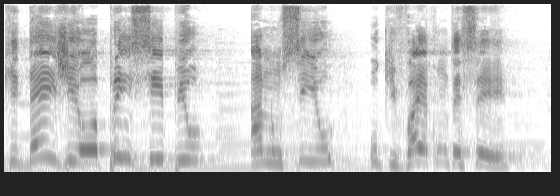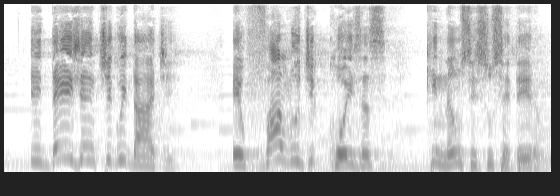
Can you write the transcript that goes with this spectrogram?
que desde o princípio anuncio o que vai acontecer, e desde a antiguidade eu falo de coisas que não se sucederam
